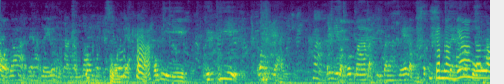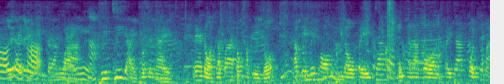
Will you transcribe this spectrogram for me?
นอนว่านะฮะในเรื่องของการทำไร่ทำสวนเนี่ยค่ะ เขามีพื้นที่กว้างใหญ่ ค่ะ ไม่มีแบบรถมาแบบกี่ตารางเมตรหรอกครับกำลังย่างร้อนๆเลยค่ะ กี่ตารางวานี่พื้นที่ใหญ่ทำยังไง แน่นอนครับว่าต้องทำเองเนาะทำเองไม่พอบางทีเราไปจ้างบุคลากร ไปจ้างคนเข้ามา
